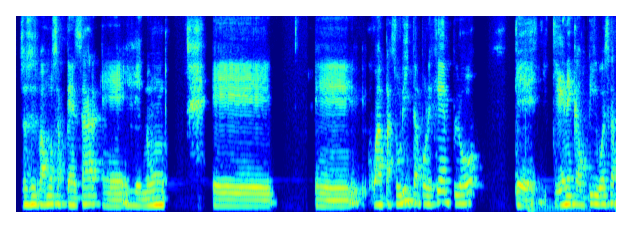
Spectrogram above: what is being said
Entonces vamos a pensar eh, en un eh, eh, Juan Pazurita, por ejemplo, que tiene cautivo esa,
